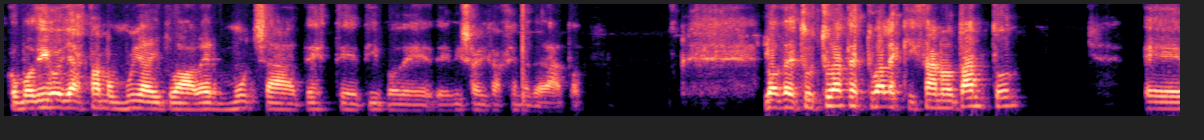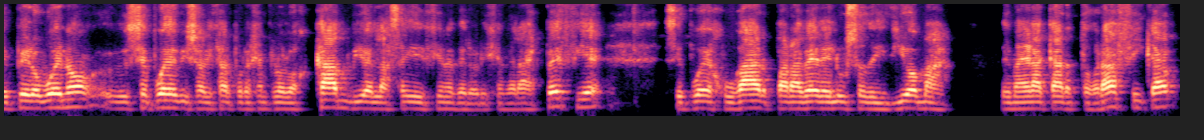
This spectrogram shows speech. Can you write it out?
Como digo, ya estamos muy habituados a ver muchas de este tipo de visualizaciones de datos. Los de estructuras textuales quizá no tanto, eh, pero bueno, se puede visualizar, por ejemplo, los cambios en las ediciones del origen de las especies, se puede jugar para ver el uso de idiomas de manera cartográfica,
